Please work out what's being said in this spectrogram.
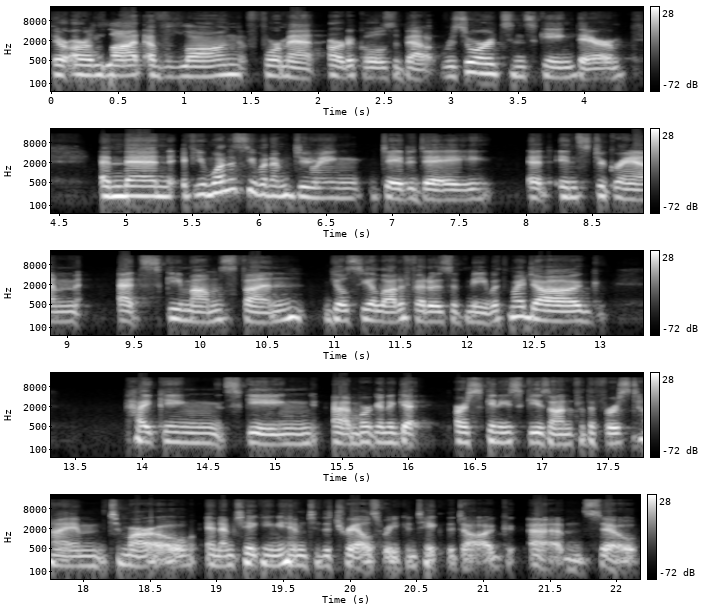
There are a lot of long format articles about resorts and skiing there. And then, if you want to see what I'm doing day to day at Instagram at Ski Moms Fun, you'll see a lot of photos of me with my dog, hiking, skiing. Um, we're going to get our skinny skis on for the first time tomorrow, and I'm taking him to the trails where you can take the dog. Um, so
